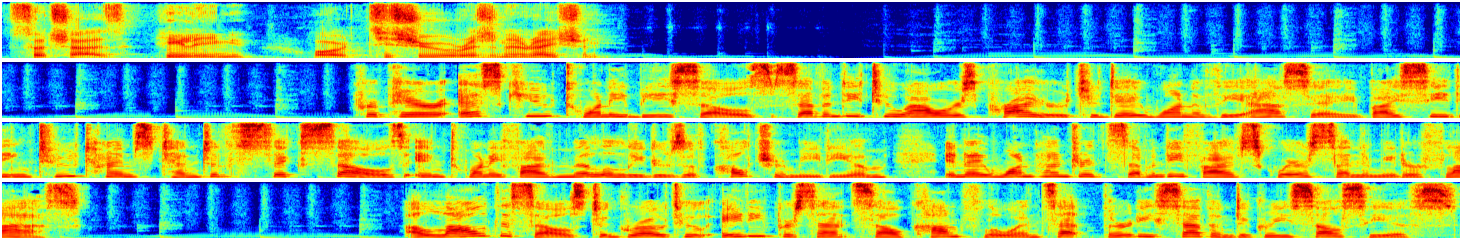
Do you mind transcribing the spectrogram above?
such as healing or tissue regeneration. Prepare SQ20B cells 72 hours prior to day 1 of the assay by seeding 2 times 10 to the 6 cells in 25 milliliters of culture medium in a 175 square centimeter flask. Allow the cells to grow to 80% cell confluence at 37 degrees Celsius.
